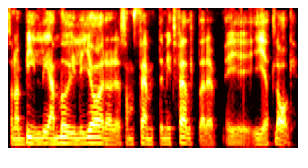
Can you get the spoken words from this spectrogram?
sådana billiga möjliggörare som femte mittfältare i, i ett lag.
